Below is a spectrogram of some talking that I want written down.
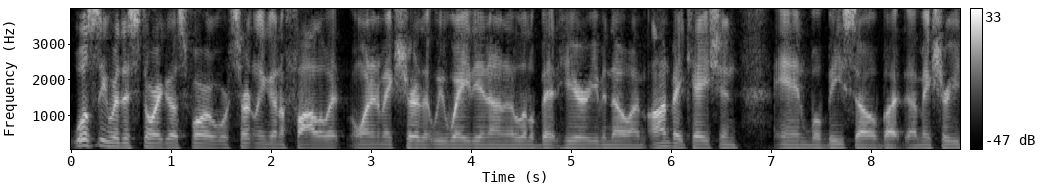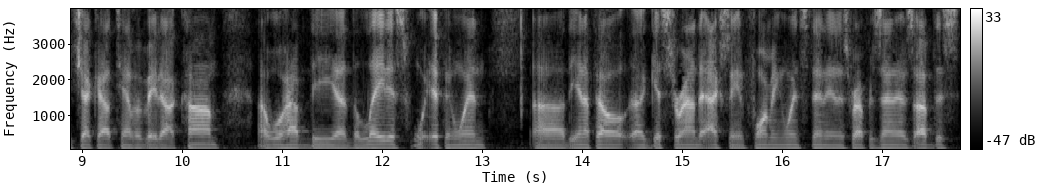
we'll see where this story goes forward. We're certainly going to follow it. I wanted to make sure that we weighed in on it a little bit here, even though I'm on vacation and will be so. But uh, make sure you check out TampaBay.com. Uh, we'll have the uh, the latest if and when uh, the NFL uh, gets around to actually informing Winston and his representatives of this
